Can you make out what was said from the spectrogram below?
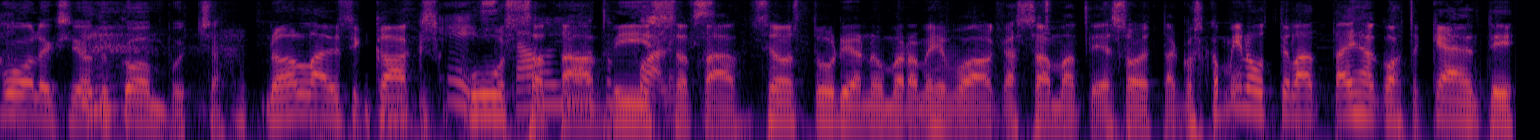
puoliksi joutu kombucha. 092 Ei sitä ole 600 juotu 500. Se on studion numero, mihin voi alkaa saman tien soittaa, koska minuutti laittaa ihan kohta käyntiin.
